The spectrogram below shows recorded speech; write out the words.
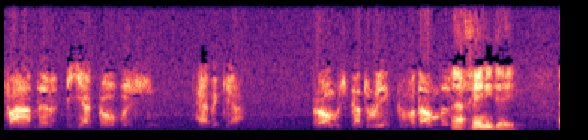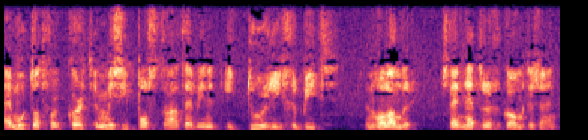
Vader Jacobus. Ik ja. Rooms-katholiek of wat anders? Ja, geen idee. Hij moet tot voor kort een missiepost gehad hebben in het Ituri-gebied. Een Hollander. Schijnt net teruggekomen te zijn.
